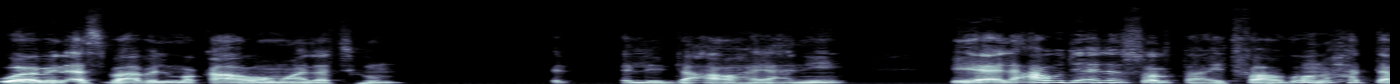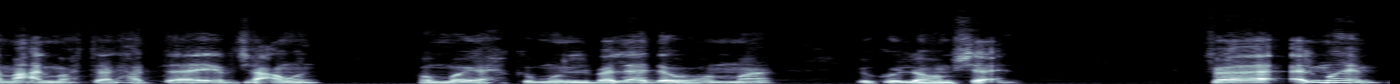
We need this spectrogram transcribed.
ومن أسباب المقاومة مالتهم اللي دعوها يعني هي العودة إلى السلطة يتفاوضون حتى مع المحتل حتى يرجعون. هم يحكمون البلد أو هم يكون لهم شأن. فالمهم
